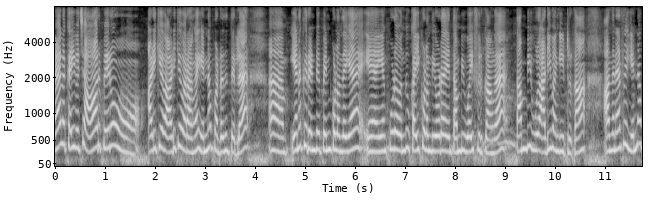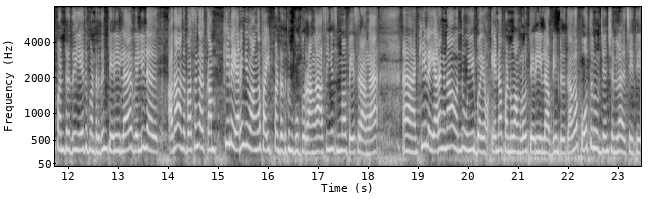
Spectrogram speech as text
மேலே கை வச்சு ஆறு பேரும் அடிக்க அடிக்க வராங்க. என்ன பண்ணுறதுன்னு தெரில. எனக்கு ரெண்டு பெண் குழந்தைங்க என் என் கூட வந்து கை குழந்தையோட என் தம்பி ஒய்ஃப் இருக்காங்க. தம்பி அடி வாங்கிட்டு இருக்கான். அந்த நேரத்தில் என்ன பண்ணுறது ஏது பண்ணுறதுன்னு தெரியல. வெளியில் அதான் அந்த பசங்க கம் கீழே இறங்கி வாங்க ஃபைட் பண்ணுறதுக்குன்னு கூப்பிட்றாங்க. அசிங்க அசிங்கமாக பேசுகிறாங்க கீழே இறங்குனா வந்து உயிர் பயம். என்ன பண்ணுவாங்களோ தெரியல அப்படின்றதுக்காக போத்தனூர் ஜங்ஷனில் சேர்த்து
